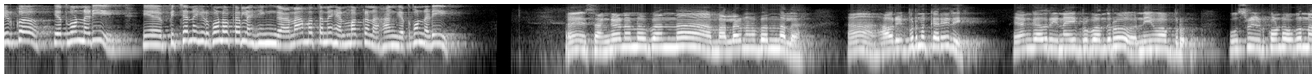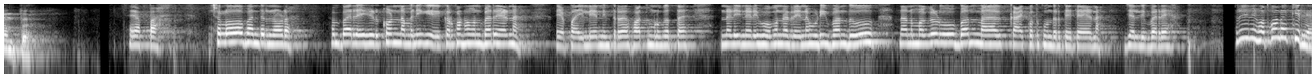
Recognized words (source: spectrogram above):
ಹಿಡ್ಕೋ ಎತ್ಕೊಂಡು ನಡಿ. ಪಿಚ್ಚರ್ನ ಹಿಡ್ಕೊಂಡು ಹೋಗಲ್ಲ ನಾ ಅನಾಮತನ ಹೆಣ್ಮಕ್ಕಳನ್ನ ಹಂಗೆ ಎತ್ಕೊಂಡು ನಡಿ. ಏ ಸಂಗಣ್ಣನು ಬಂದ ಮಲ್ಲಣ್ಣನು ಬಂದಲ್ಲ ಹಾಂ ಅವ್ರಿಬ್ರನ್ನ ಕರೀರಿ. ಹೆಂಗಾದ್ರೆ ಇನ್ನೂ ಇಬ್ರು ಬಂದರು ನೀವೊಬ್ರು. ಉಸಿರು ಹಿಡ್ಕೊಂಡು ಹೋಗೋಣ ಅಂತ ಯಪ್ಪ ಚಲೋ ಬಂದ್ರಿ ನೋಡು. ಬರ್ರಿ ಹಿಡ್ಕೊಂಡು ನಮ್ಮ ಮನೆಗೆ ಕರ್ಕೊಂಡು ಹೋಗೋಣ ಬರ್ರಿ ಅಣ್ಣ. ಯಪ್ಪ ಇಲ್ಲೇ ನಿಂತ್ರ ಹೊತ್ತು ಮುಳುಗುತ್ತೆ. ನಡಿ ನಡಿ ಹೋಗೋ ನಡಿ ಏನೋ ಹುಡುಗಿ ಬಂದು ನನ್ನ ಮಗಳು ಬಂದು ಕಾಯ್ಕೊತ ಕುಂದಿರ್ತೈತೆ ಅಣ್ಣ. ಜಲ್ದಿ ಬರ್ರಿ. ರೀ ನೀವು ಹೊತ್ಕೊಂಡು ಹೋಗ್ತೀರಿ?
